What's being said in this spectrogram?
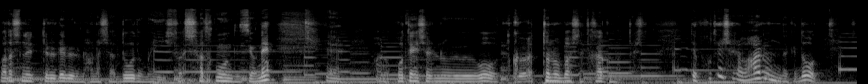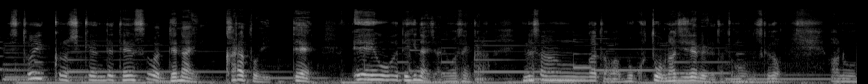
私の言ってるレベルの話はどうでもいい人たちだと思うんですよね。えー、あのポテンシャルをぐっと伸ばして高くなった人。でポテンシャルはあるんだけどストイックの試験で点数は出ないからといって英語ができないじゃありませんから皆さん方は僕と同じレベルだと思うんですけどあの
